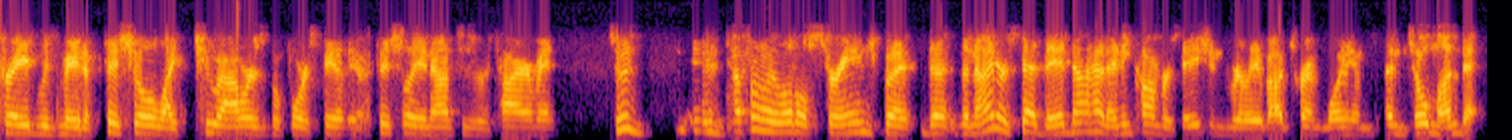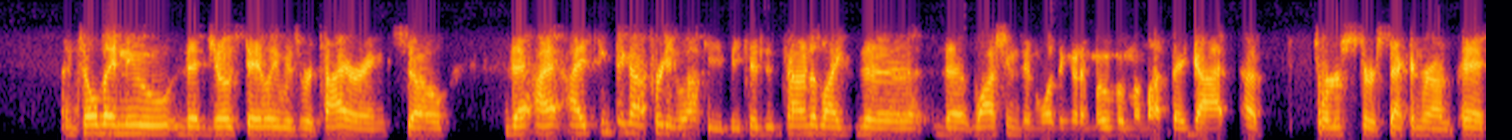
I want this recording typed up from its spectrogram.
trade was made official like two hours before Staley officially announced his retirement. So it was, it was definitely a little strange, but the the Niners said they had not had any conversations really about Trent Williams until Monday, until they knew that Joe Staley was retiring. So that I, I think they got pretty lucky because it sounded like the that Washington wasn't going to move him unless they got a first or second round pick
